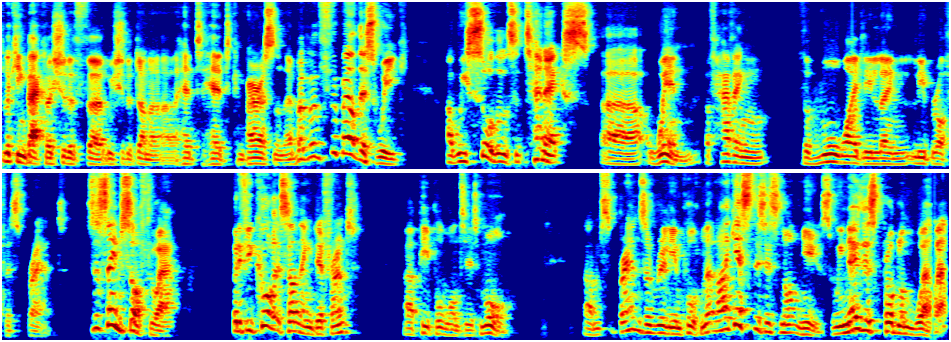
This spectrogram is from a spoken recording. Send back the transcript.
looking back, I should have, uh, we should have done a head-to-head -head comparison there. But, but, for about this week, uh, we saw there was a 10x uh, win of having the more widely known LibreOffice brand. It's the same software, but if you call it something different, uh, people want it more. Um, so brands are really important. And I guess this is not news. We know this problem well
